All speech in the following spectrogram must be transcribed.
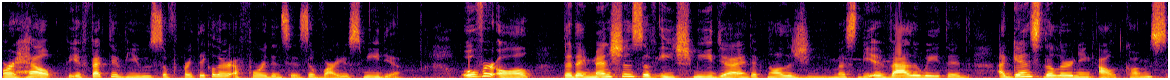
or help the effective use of particular affordances of various media. Overall, the dimensions of each media and technology must be evaluated against the learning outcomes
